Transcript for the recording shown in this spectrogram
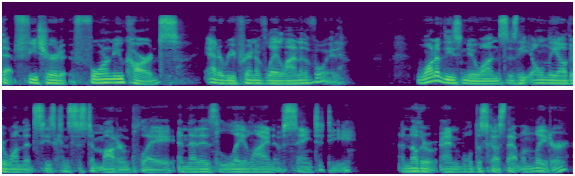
that featured four new cards and a reprint of Leyline of the Void. One of these new ones is the only other one that sees consistent modern play, and that is Leyline of Sanctity. Another, and we'll discuss that one later.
